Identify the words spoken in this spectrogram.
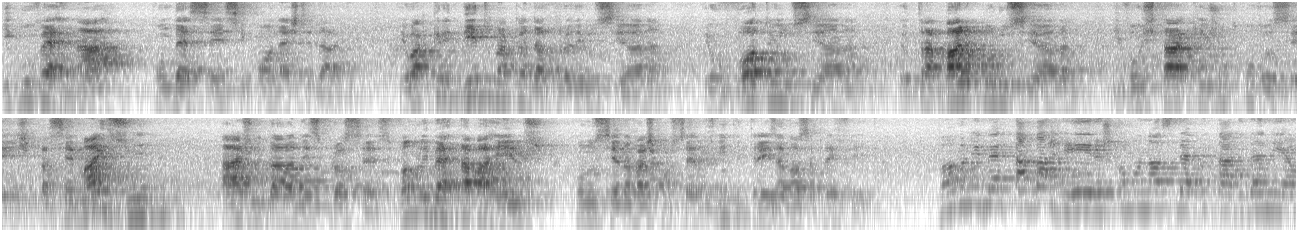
e governar com decência e com honestidade. Eu acredito na candidatura de Luciana, eu voto em Luciana, eu trabalho por Luciana e vou estar aqui junto com vocês para ser mais um a ajudá-la nesse processo. Vamos libertar barreiros com Luciana Vasconcelos 23, a nossa prefeita. Vamos libertar barreiras, como o nosso deputado Daniel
